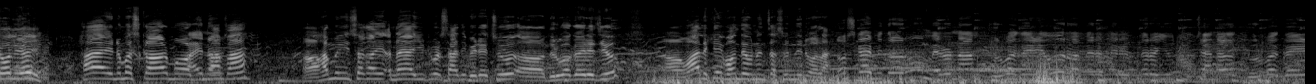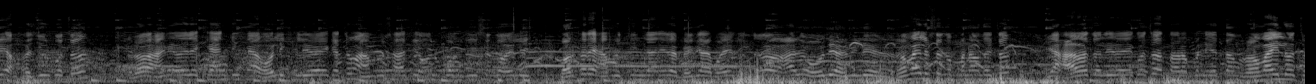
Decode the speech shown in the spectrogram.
होली है हाई नमस्कार म अर्जुन थापा हामीसँग नयाँ युट्युबर साथी भेटेको छु अ, ध्रुव गैरेज्यू. अ, उहाँले केही भन्दै हुनुहुन्छ सुनिदिनु होला नमस्कार मित्रहरू मेरो नाम ध्रुव गैरे हो र मेरो मेरो मेरो युट्युब च्यानल ध्रुव गैरे हजुरको छ। र हामी अहिले क्यान्टिनमा होली खेलिरहेका छौँ। हाम्रो साथी अनुपमजीसँग अहिले भर्खरै हाम्रो चिनजानेर भेटा भएको छ। आज होली हामीले रमाइलोसँग मनाउँदैछ। यहाँ हावा चलिरहेको छ तर पनि एकदम रमाइलो छ।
